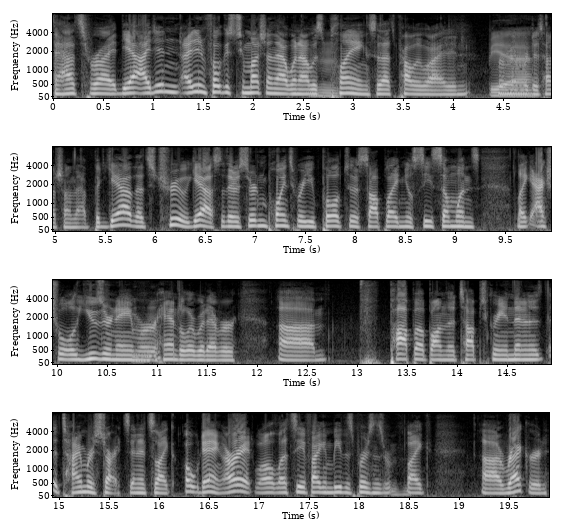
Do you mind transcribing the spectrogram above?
That's right. Yeah, I didn't I didn't focus too much on that when I was Mhm. playing, so that's probably why I didn't Yeah. remember to touch on that. But yeah, that's true. Yeah, so there's certain points where you pull up to a stoplight and you'll see someone's like actual username or Mhm. handle or whatever um, pop up on the top screen, and then a, a timer starts, and it's like, oh dang, all right, well let's see if I can beat this person's Mhm. like uh, record.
